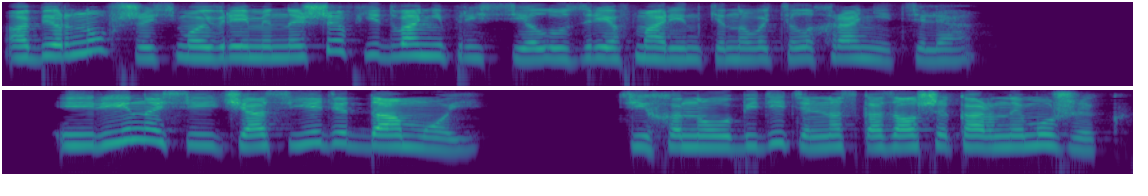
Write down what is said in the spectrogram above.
Обернувшись, мой временный шеф едва не присел, узрев Маринкиного телохранителя. «Ирина сейчас едет домой», — тихо, но убедительно сказал шикарный мужик.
